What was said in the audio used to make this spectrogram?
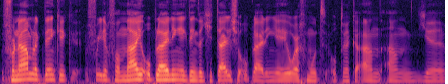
voornamelijk denk ik, voor ieder geval na je opleiding. Ik denk dat je tijdens je opleiding je heel erg moet optrekken aan, aan je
